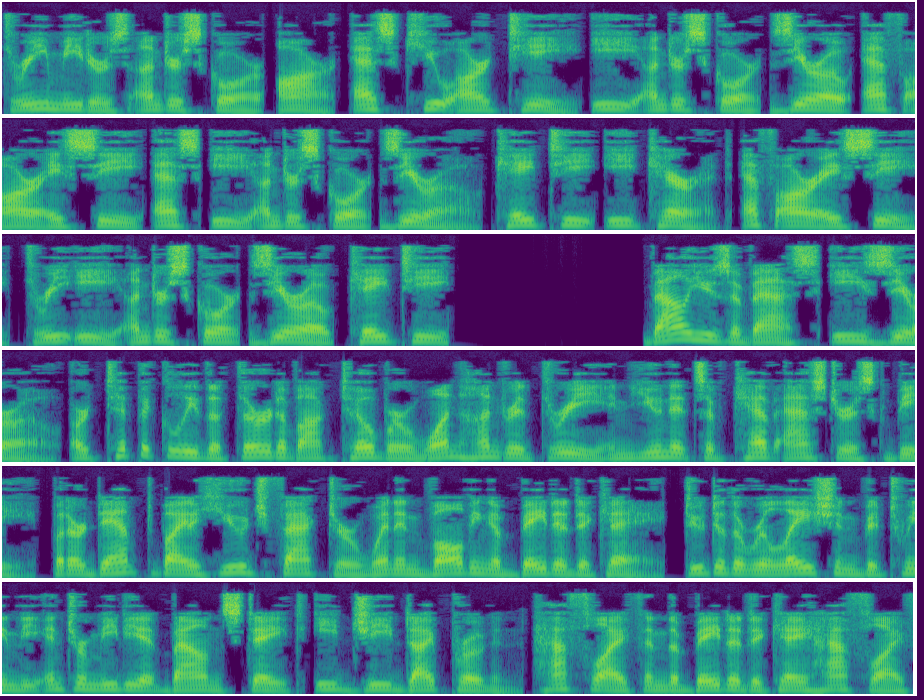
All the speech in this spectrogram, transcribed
3 meters underscore r sqrt e underscore 0 frac s e underscore 0 kt e caret frac 3 e underscore 0 kt Values of S E0 are typically the 3rd of October 103 in units of keV b, but are damped by a huge factor when involving a beta decay, due to the relation between the intermediate bound state e.g. diproton half-life and the beta decay half-life,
